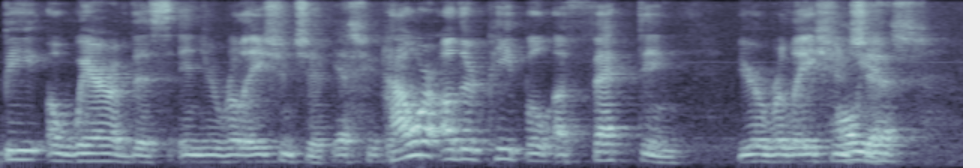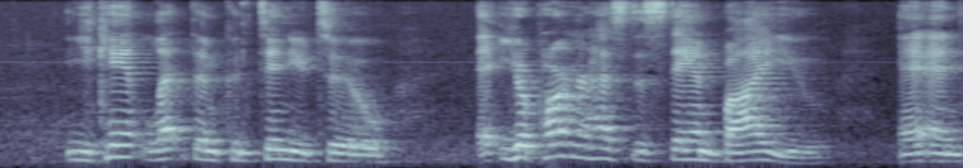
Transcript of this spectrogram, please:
be aware of this in your relationship. Yes, you do. How are other people affecting your relationship? Oh, yes. You can't let them continue to. eh, Your partner has to stand by you, and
